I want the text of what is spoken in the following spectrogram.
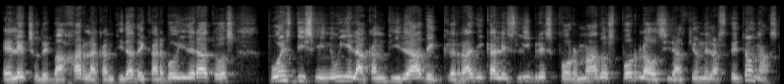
el hecho de bajar la cantidad de carbohidratos pues disminuye la cantidad de radicales libres formados por la oxidación de las cetonas.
